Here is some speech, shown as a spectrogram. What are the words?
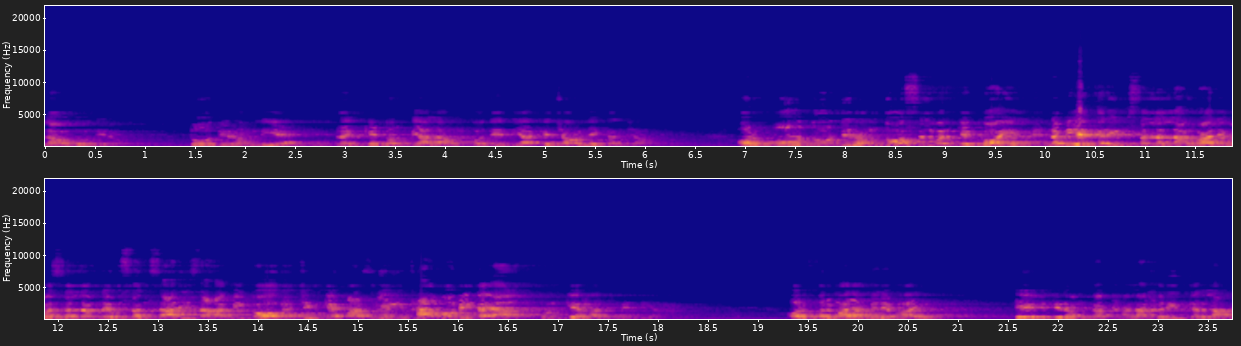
لاؤ دو درم. دو درہم لیے، بلینکٹ اور پیالہ ان کو دے دیا کہ جاؤ لے کر جاؤ. اور وہ دو درہم، دو سلور کے کوئن نبی کریم صلی اللہ علیہ وسلم نے اس انصاری صحابی کو، جن کے پاس یہی تھا، وہ بھی گیا، ان کے ہاتھ میں دیا۔ اور فرمایا، میرے بھائی، ایک درہم کا کھانا خرید کر لا،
